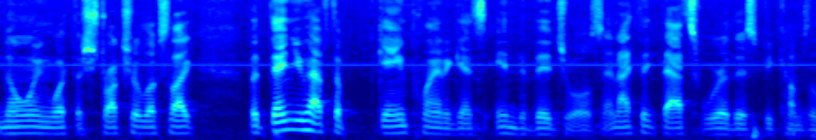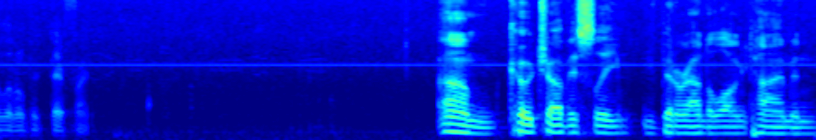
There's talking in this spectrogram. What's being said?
knowing what the structure looks like, but then you have to game plan against individuals. And I think that's where this becomes a little bit different. Um, Coach, obviously, you've been around a long time and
